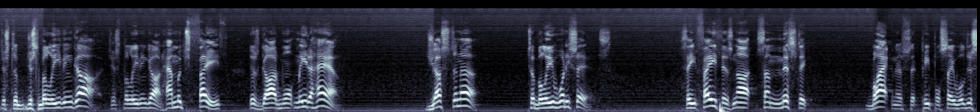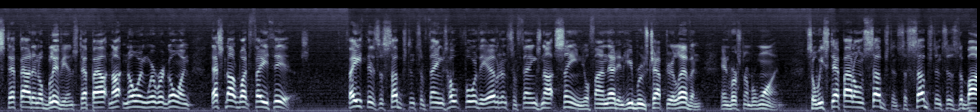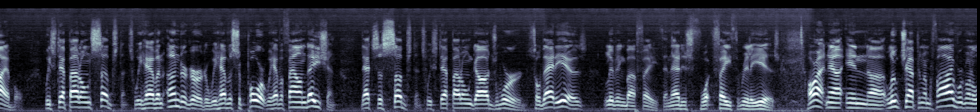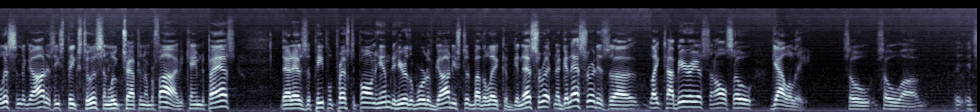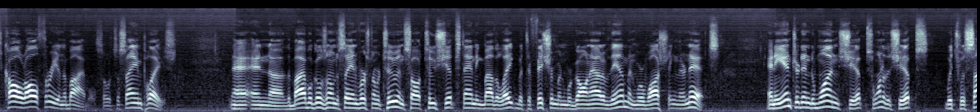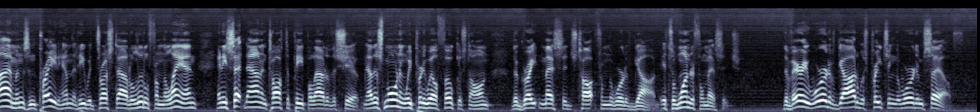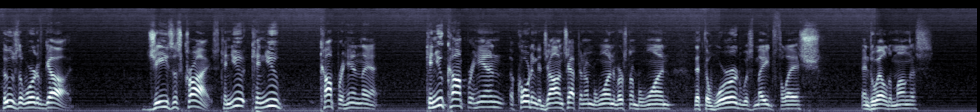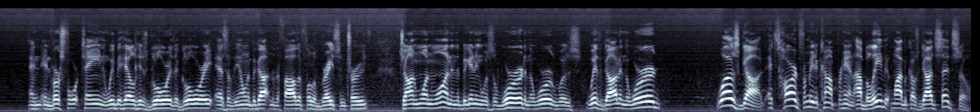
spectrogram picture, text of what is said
Just to, just believing God. Just believing God. How much faith does God want me to have? Just enough to believe what He says. See, faith is not some mystic blackness that people say, well, just step out in oblivion, step out not knowing where we're going. That's not what faith is. Faith is the substance of things hoped for, the evidence of things not seen. You'll find that in Hebrews chapter 11 and verse number 1. So we step out on substance. The substance is the Bible. We step out on substance. We have an undergirder, we have a support, we have a foundation. That's the substance. We step out on God's Word. So that is living by faith, and that is what faith really is. All right, now in uh, Luke chapter number 5, we're going to listen to God as He speaks to us in Luke chapter number 5. It came to pass that as the people pressed upon him to hear the word of God, he stood by the lake of Gennesaret. Now, Gennesaret is uh, Lake Tiberias and also Galilee. So, so uh, it's called all three in the Bible, so it's the same place. And uh, the Bible goes on to say in verse number two, and saw two ships standing by the lake, but the fishermen were gone out of them and were washing their nets. And he entered into one ship, one of the ships, which was Simon's, and prayed him that he would thrust out a little from the land. And he sat down and taught the people out of the ship. Now, this morning we pretty well focused on the great message taught from the Word of God. It's a wonderful message. The very Word of God was preaching the Word Himself. Who's the Word of God? Jesus Christ. Can you, can you comprehend that? Can you comprehend, according to John chapter number 1, verse number 1, that the Word was made flesh and dwelled among us? And in verse 14, and we beheld His glory, the glory as of the only begotten of the Father, full of grace and truth. John 1 1, in the beginning was the Word, and the Word was with God, and the Word was God. It's hard for me to comprehend. I believe it. Why? Because God said so.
